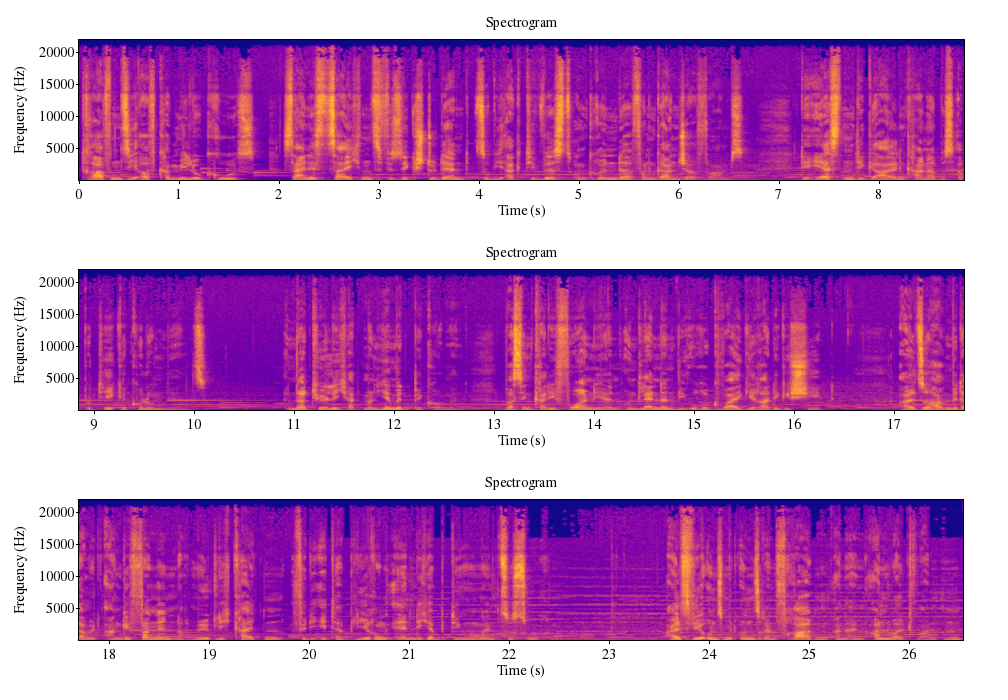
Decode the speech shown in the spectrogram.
trafen sie auf Camilo Cruz, seines Zeichens Physikstudent sowie Aktivist und Gründer von Ganja Farms, der ersten legalen Cannabis-Apotheke Kolumbiens. Natürlich hat man hier mitbekommen, was in Kalifornien und Ländern wie Uruguay gerade geschieht. Also haben wir damit angefangen, nach Möglichkeiten für die Etablierung ähnlicher Bedingungen zu suchen. Als wir uns mit unseren Fragen an einen Anwalt wandten,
